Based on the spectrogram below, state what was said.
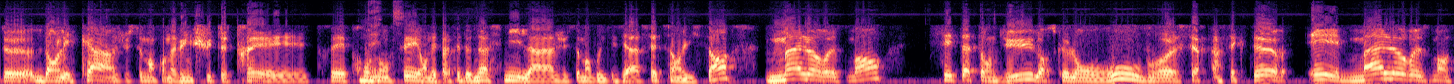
de, dans les cas hein, justement qu'on avait une chute très très prononcée, on est passé de 9000 à justement vous le disiez à 700 800. Malheureusement, c'est attendu lorsque l'on rouvre certains secteurs. Et malheureusement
